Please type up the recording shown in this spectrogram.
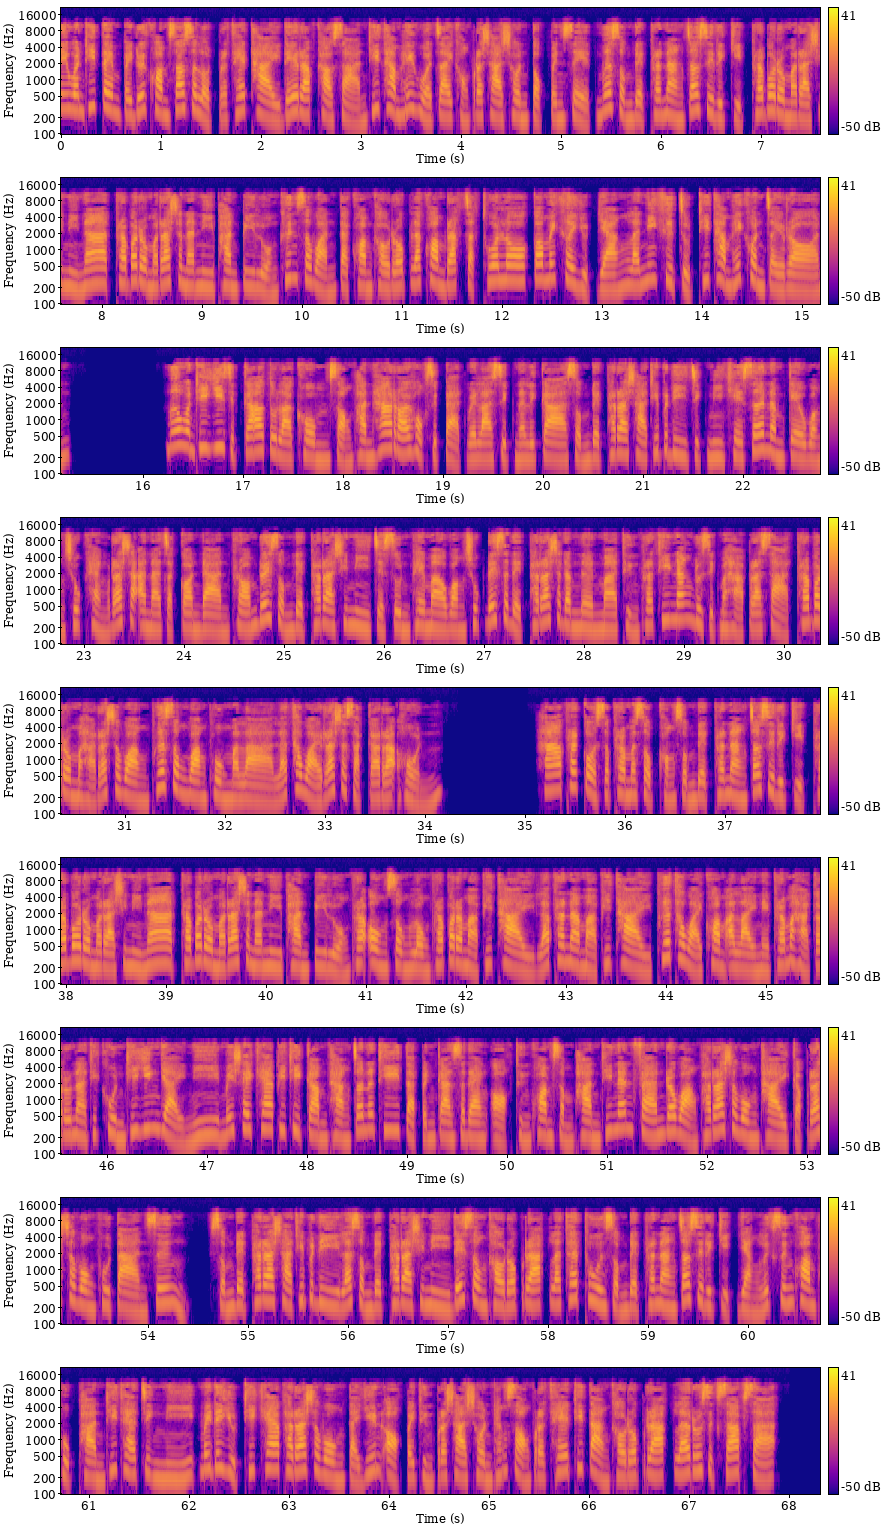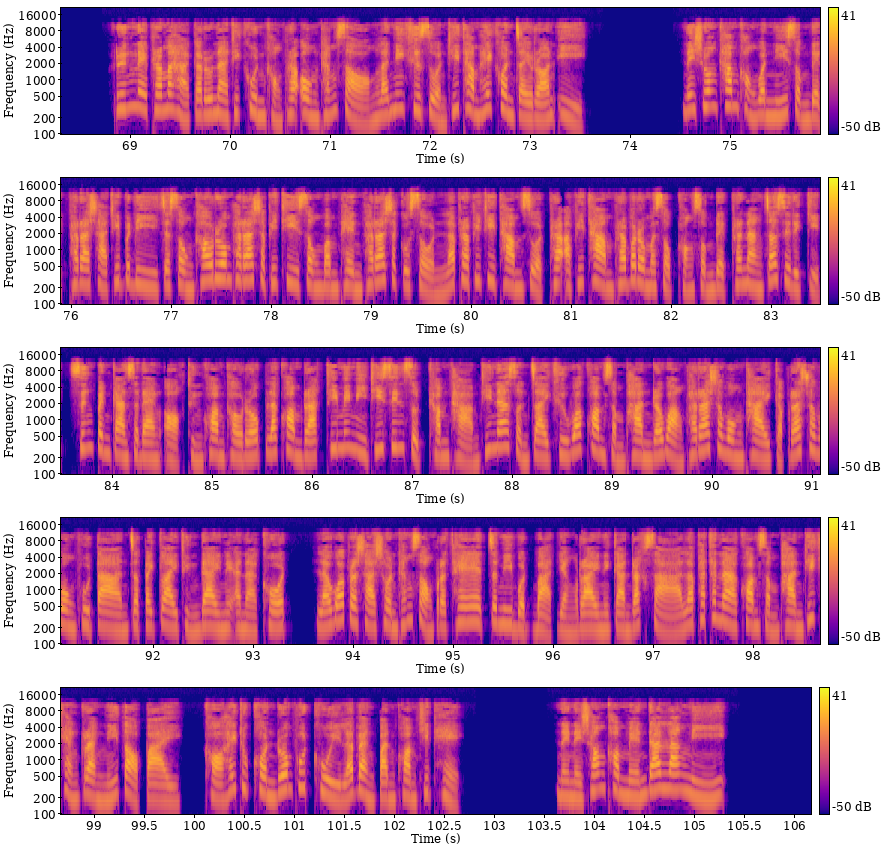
ในวันที่เต็มไปด้วยความเศร้าสลดประเทศไทยได้รับข่าวสารที่ทำให้หัวใจของประชาชนตกเป็นเศษ เมื่อสมเด็จพระนางเจ้าสิริกิติ์พระบรมราชินีนาถพระบรมราชชนนีพันปีหลวงขึ้นสวรรค์แต่ความเคารพและความรักจากทั่วโลกก็ไม่เคยหยุดยั้ง และนี่คือจุดที่ทำให้คนใจร้อน เมื่อวันที่ 29 ตุลาคม 2568 เวลา 10 นาฬิกา สมเด็จพระราชาธิบดีจิกมีเคเซอร์นำเกลวังชุกแห่งราชอาณาจักรกอนดาน พร้อมด้วยสมเด็จพระราชินีเจซุนเพมาวังชุกได้เสด็จพระราชดำเนินมาถึงพระที่นั่งดุสิตมหาปราสาท พระบรมมหาราชวัง เพื่อทรงวางพวงมาลาและถวายราชสักการะหน ห้าพระโกศพระมศพของสมเด็จพระนางเจ้าสิริกิติ์พระบรมราชินีนาถพระบรมราชชนนีพันปีหลวงพระองค์ทรงลงพระปรมาภิไธยและพระนามาภิไธยเพื่อถวายความอาลัยในพระมหากรุณาธิคุณที่ยิ่งใหญ่นี้ไม่ใช่แค่พิธีกรรมทางเจ้าหน้าที่ แต่เป็นการแสดงออกถึงความสัมพันธ์ที่แน่นแฟ้นระหว่างพระราชวงศ์ไทยกับราชวงศ์ภูตานซึ่ง สมเด็จพระราชาธิบดีและสมเด็จพระราชินีได้ทรงเคารพรักและเทิดทูนสมเด็จพระนางเจ้าสิริกิติ์อย่างลึกซึ้งความผูกพันที่แท้จริงนี้ไม่ได้หยุดที่แค่พระราชวงศ์แต่ยื่นออกไปถึงประชาชนทั้งสองประเทศที่ต่างเคารพรักและรู้สึกซาบซะรึงในพระมหากรุณาธิคุณของพระองค์ทั้งสอง และนี่คือส่วนที่ทำให้คนใจร้อนอีก ในช่วงค่ำของวันนี้สมเด็จพระราชาธิบดีจะทรงเข้าร่วมพระราชพิธีทรงบำเพ็ญพระราชกุศล และพระพิธีธรรมสวดพระอภิธรรมพระบรมศพของสมเด็จพระนางเจ้าสิริกิติ์ซึ่งเป็นการแสดงออกถึงความเคารพและความรักที่ไม่มีที่สิ้นสุดคำถามที่น่าสนใจคือว่าความสัมพันธ์ระหว่างพระราชวงศ์ไทยกับราชวงศ์ภูฏานจะไปไกลถึงใดในอนาคตและว่าประชาชนทั้งสองประเทศจะมีบทบาทอย่างไรในการรักษาและพัฒนาความสัมพันธ์ที่แข็งแกร่งนี้ต่อไป ขอให้ทุกคนร่วมพูดคุยและแบ่งปันความคิดเห็น ในในช่องคอมเมนต์ด้านล่างนี้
